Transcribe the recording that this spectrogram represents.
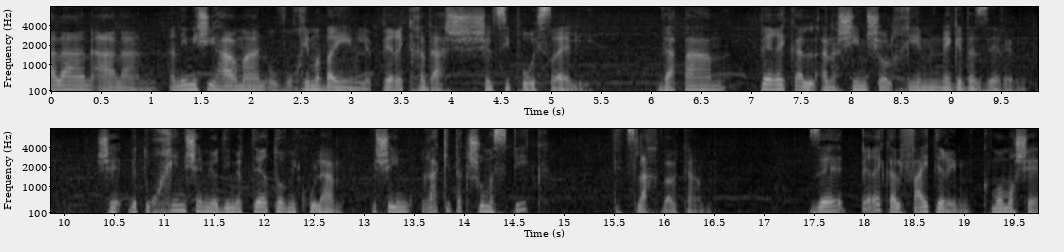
אהלן, אהלן, אני מישי הרמן, וברוכים הבאים לפרק חדש של סיפור ישראלי. והפעם, פרק על אנשים שהולכים נגד הזרם. שבטוחים שהם יודעים יותר טוב מכולם, ושאם רק יתעקשו מספיק, תצלח דרכם. זה פרק על פייטרים, כמו משה,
